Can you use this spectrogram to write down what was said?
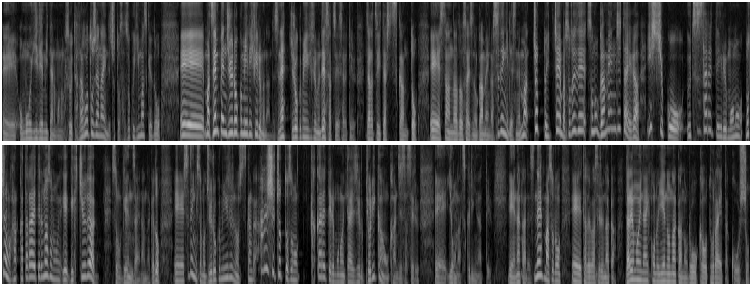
えー、思い入れみたいなものがすごいただごとじゃないんでちょっと早速言いますけど、えーまあ、前編 16mm フィルムなんですね。16mm フィルムで撮影されているざらついた質感と、えー、スタンダードサイズの画面がすでにですね、まあ、ちょっと言っちゃえばそれでその画面自体が一種こう映されているものもちろん語られているのはその劇中ではその現在なんだけどすで、えー、にその 16mm フィルムの質感がある種ちょっとその書かれているものに対する距離感を感じさせる、えー、ような作りになっている、えー、中ですね、まあそのえー、漂わせる中誰もいないこの家の中の廊下を捉えたこうょっ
